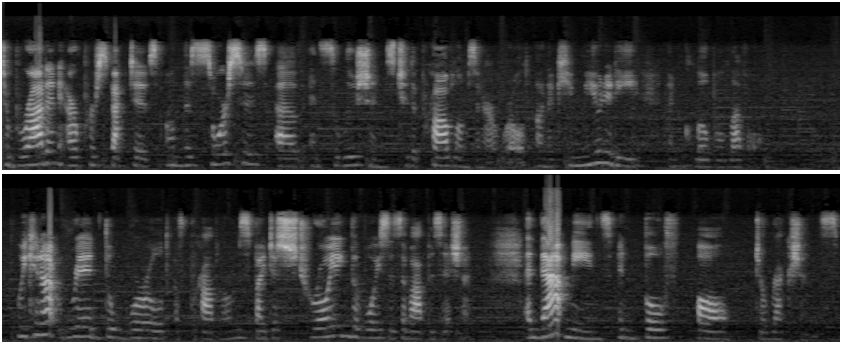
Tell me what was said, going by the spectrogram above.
to broaden our perspectives on the sources of and solutions to the problems in our world on a community and global level. We cannot rid the world of problems by destroying the voices of opposition, and that means in both all directions.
